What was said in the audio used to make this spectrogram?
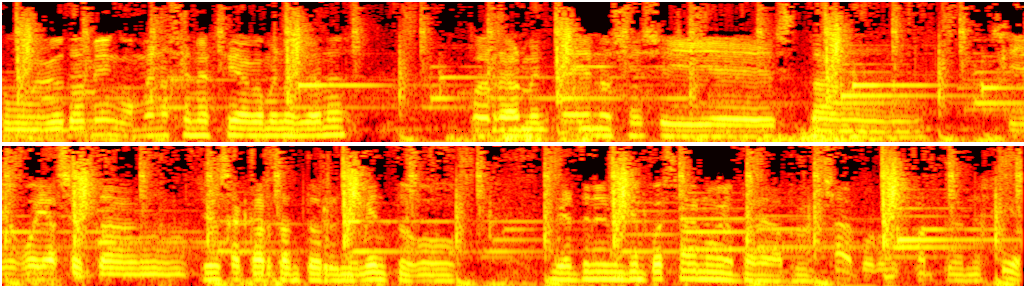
como me veo también con menos energía, con menos ganas, pues realmente no sé si es tan, si voy a ser tan, voy a sacar tanto rendimiento o voy a tener un tiempo extra que no voy a poder aprovechar por parte de energía.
